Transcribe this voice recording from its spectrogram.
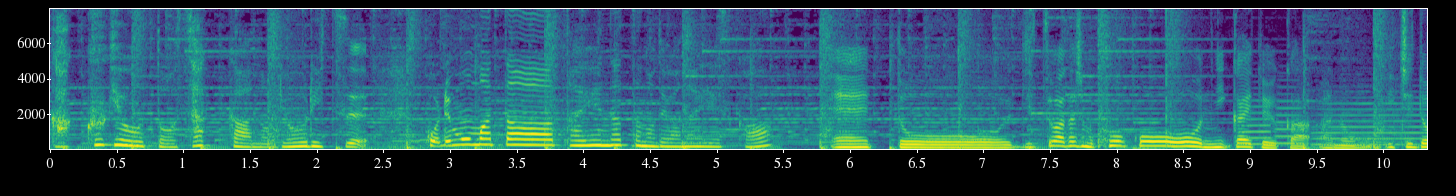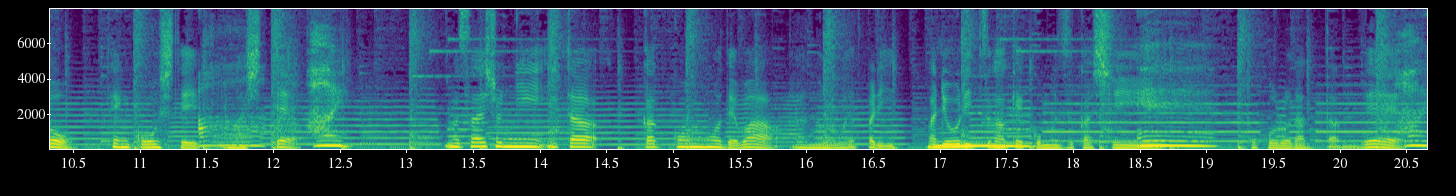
学業とサッカーの両立。これもまた大変だったのではないですか？えー、っと実は私も高校を2回というかあの一度転校していまして、はい。まあ、最初にいた学校の方ではあのやっぱり、まあ、両立が結構難しいところだったんで、はい。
